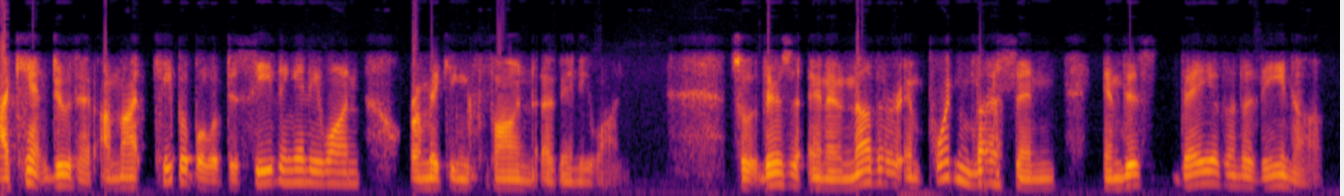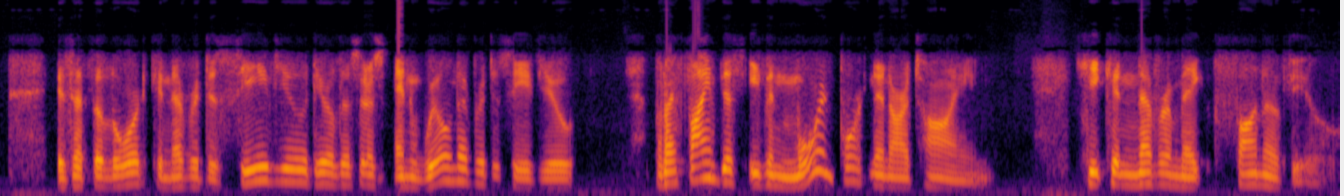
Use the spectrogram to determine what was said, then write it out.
I can't do that. I'm not capable of deceiving anyone or making fun of anyone. So there's a, and another important lesson in this day of the novena is that the Lord can never deceive you, dear listeners, and will never deceive you. But I find this even more important in our time. He can never make fun of you.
